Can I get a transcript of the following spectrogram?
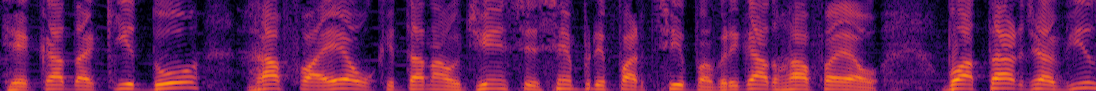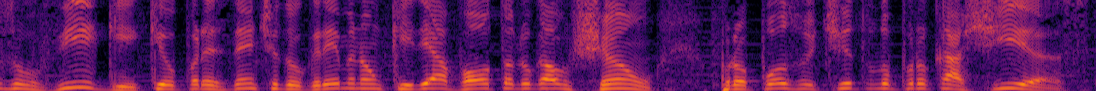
Recado aqui do Rafael, que está na audiência e sempre participa. Obrigado, Rafael. Boa tarde. Avisa o Vig que o presidente do Grêmio não queria a volta do Galchão. Propôs o título para o Caxias.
